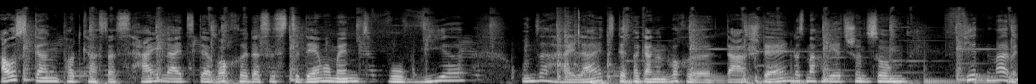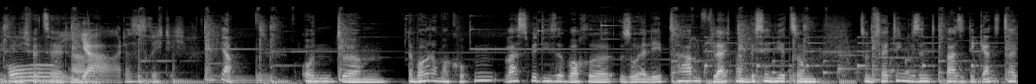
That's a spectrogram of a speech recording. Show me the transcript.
Ausgang Podcast, das Highlight der Woche. Das ist der Moment, wo wir unser Highlight der vergangenen Woche darstellen. Das machen wir jetzt schon zum vierten Mal, wenn ich mich nicht verzählt habe. Oh, Ja, das ist richtig. Ja. Und ähm, dann wollen wir doch mal gucken, was wir diese Woche so erlebt haben. Vielleicht mal ein bisschen hier zum, zum Setting. Wir sind quasi die ganze Zeit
